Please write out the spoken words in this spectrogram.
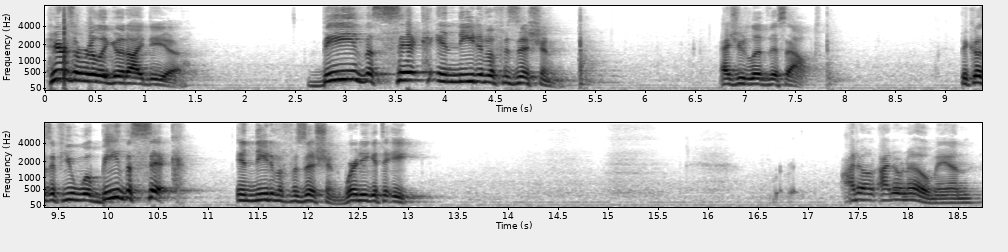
Here's a really good idea be the sick in need of a physician as you live this out. Because if you will be the sick in need of a physician, where do you get to eat? I don't, I don't know, man.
